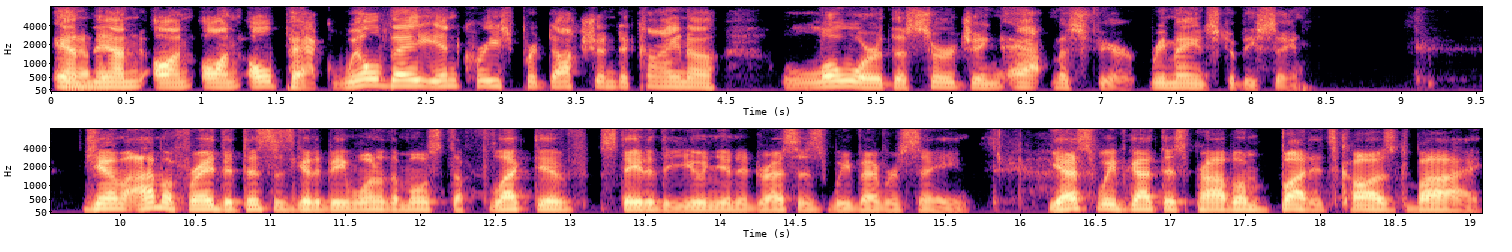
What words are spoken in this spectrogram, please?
And then on on OPEC, will they increase production to kind of lower the surging atmosphere? Remains to be seen. Jim, I'm afraid that this is going to be one of the most deflective State of the Union addresses we've ever seen. Yes, we've got this problem, but it's caused by.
